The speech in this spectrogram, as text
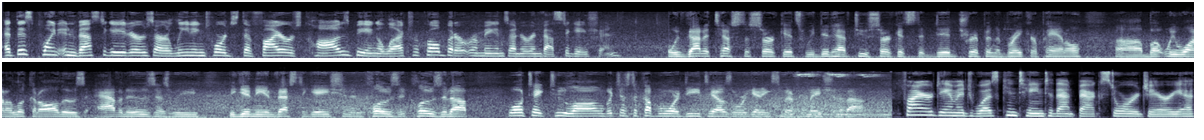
At this point, investigators are leaning towards the fire's cause being electrical, but it remains under investigation. We've got to test the circuits. We did have two circuits that did trip in the breaker panel, uh, but we want to look at all those avenues as we begin the investigation and close it, close it up. Won't take too long, but just a couple more details that we're getting some information about. Fire damage was contained to that back storage area,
